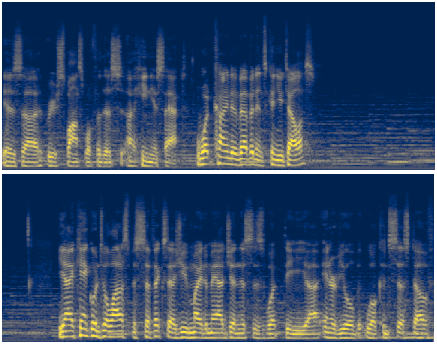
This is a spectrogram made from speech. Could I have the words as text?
is uh, responsible for this uh, heinous act. What kind of evidence can you tell us? Yeah, I can't go into a lot of specifics. As you might imagine, this is what the uh, interview will, will, consist of.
